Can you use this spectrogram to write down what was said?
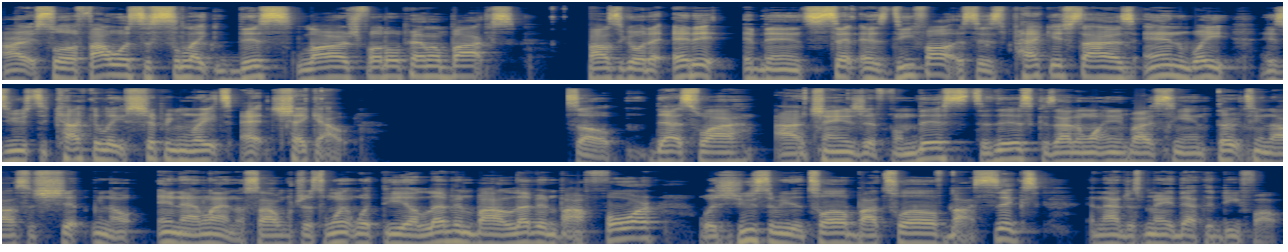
All right. So if I was to select this large photo panel box, I was to go to edit and then set as default, it says package size and weight is used to calculate shipping rates at checkout. So that's why I changed it from this to this because I don't want anybody seeing $13 to ship, you know, in Atlanta. So I just went with the 11 by 11 by 4, which used to be the 12 by 12 by 6, and I just made that the default.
